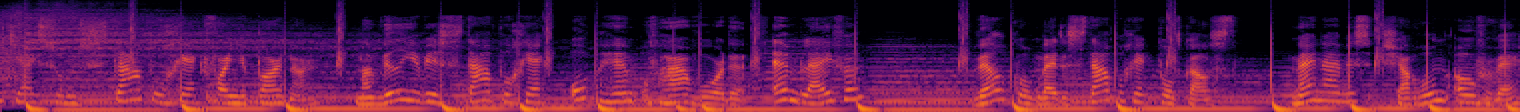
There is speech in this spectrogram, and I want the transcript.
Word jij soms stapelgek van je partner, maar wil je weer stapelgek op hem of haar worden en blijven? Welkom bij de Stapelgek Podcast. Mijn naam is Sharon Overweg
